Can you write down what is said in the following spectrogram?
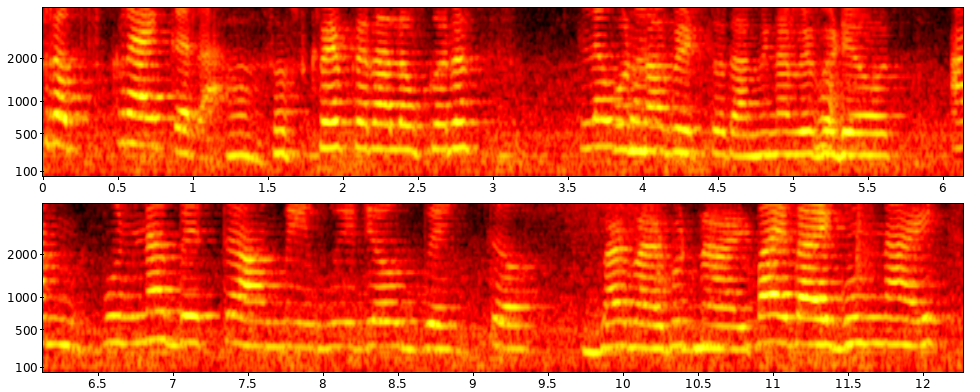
सबस्क्राईब करा. हां सबस्क्राईब करा लवकरच. लवकर पुन्हा भेटतो आम्ही नवे व्हिडिओ आम पुन्हा भेटतो आम्ही. व्हिडिओ भेटतो. Bye bye good night. Bye bye good night.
